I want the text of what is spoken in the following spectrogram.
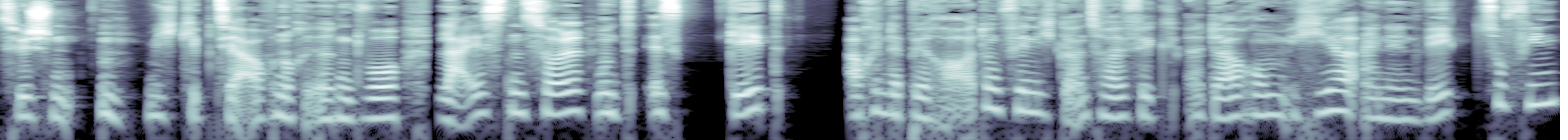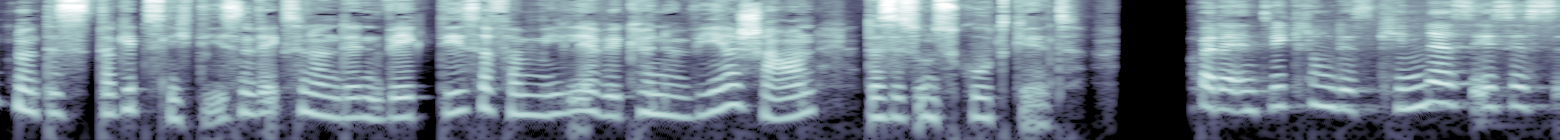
zwischen, hm, mich gibt's ja auch noch irgendwo, leisten soll. Und es geht auch in der Beratung finde ich ganz häufig darum, hier einen Weg zu finden. Und das, da gibt's nicht diesen Weg, sondern den Weg dieser Familie. Wie können wir schauen, dass es uns gut geht? Bei der Entwicklung des Kindes ist es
